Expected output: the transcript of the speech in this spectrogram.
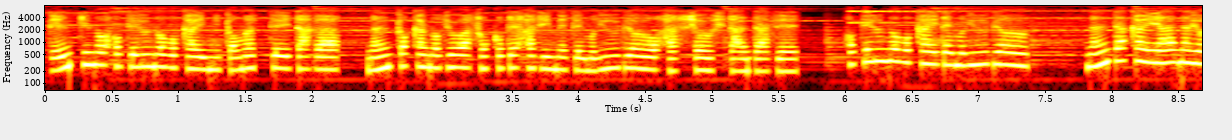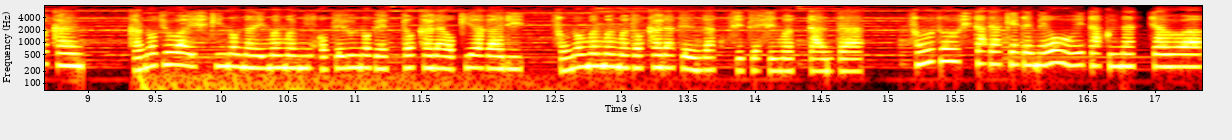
現地のホテルの5階に泊まっていたが、なんと彼女はそこで初めて無遊病を発症したんだぜ。ホテルの5階で無遊病なんだか嫌な予感。彼女は意識のないままにホテルのベッドから起き上がり、そのまま窓から転落してしまったんだ。想像しただけで目を覆いたくなっちゃうわ。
